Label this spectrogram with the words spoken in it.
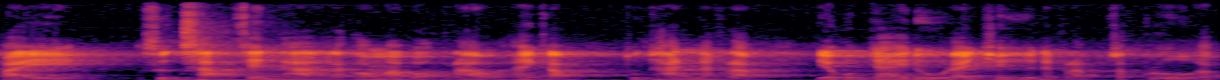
ไปศึกษาเส้นทางแล้วก็มาบอกเล่าให้กับทุกท่านนะครับ เดี๋ยวผมจะให้ดูรายชื่อนะครับ สักครู่ครับ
